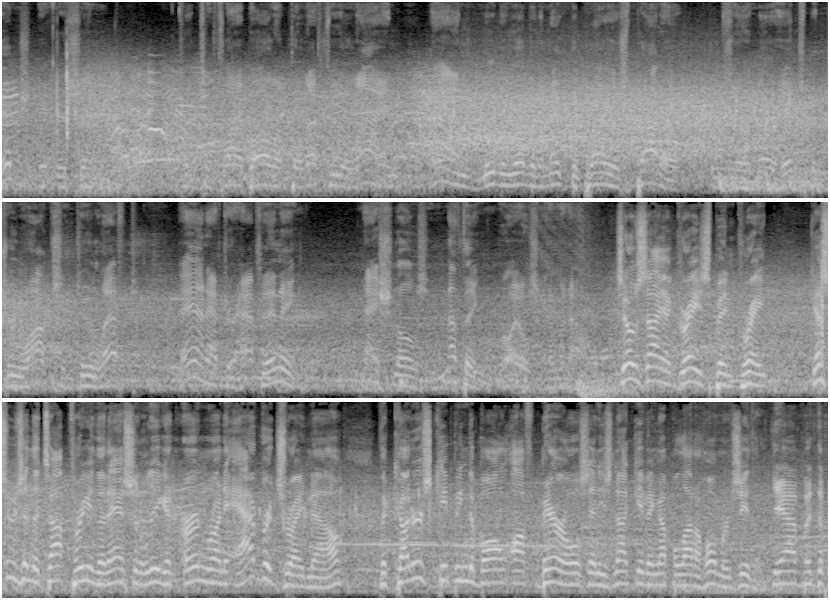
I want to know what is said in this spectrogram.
pitch. Dickerson puts a fly ball up the left field line and moving over to make the play is Pratto. So no hits, but two walks and two left. And after half an inning, Nationals nothing. Royals coming out. Josiah Gray's been great. Guess who's in the top three in the National League in earn run average right now? The cutter's keeping the ball off barrels, and he's not giving up a lot of homers either. Yeah, but the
